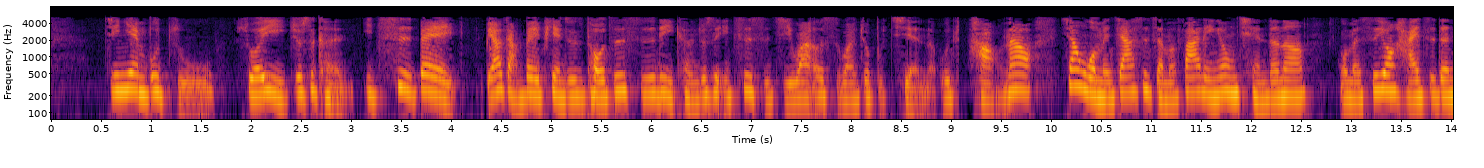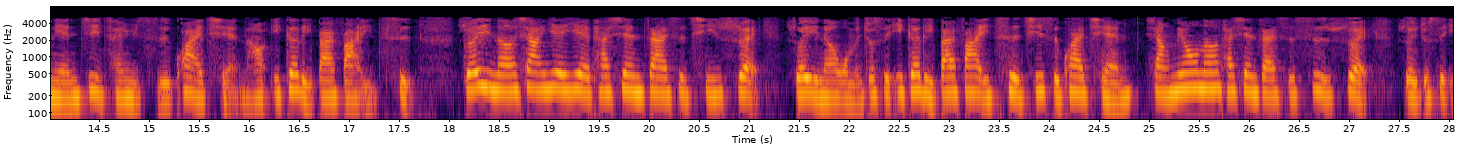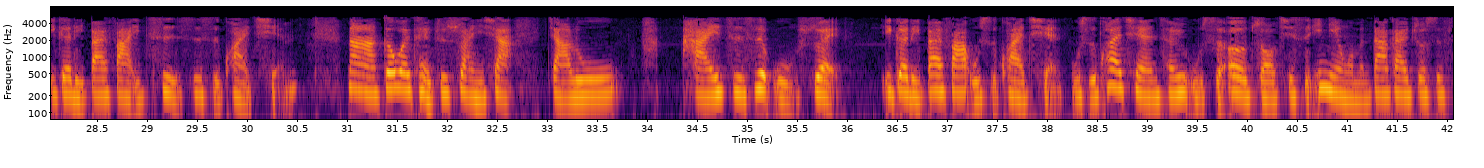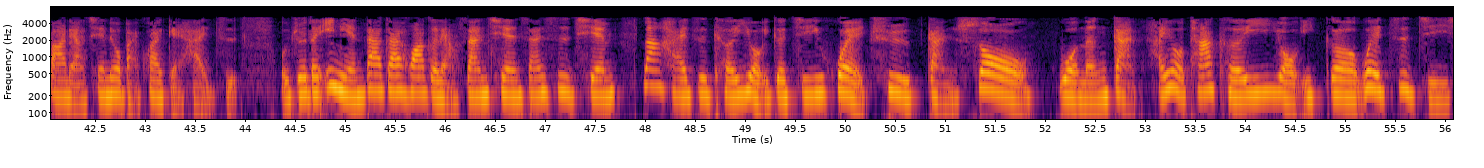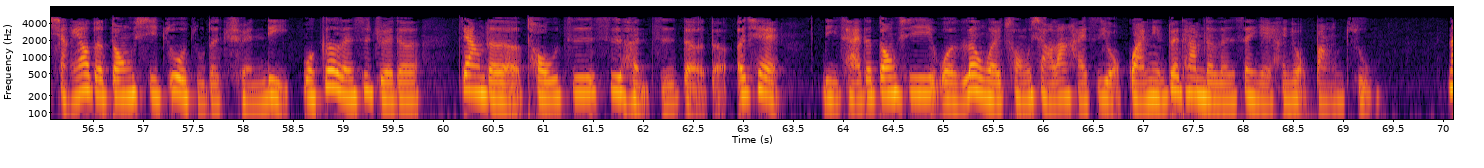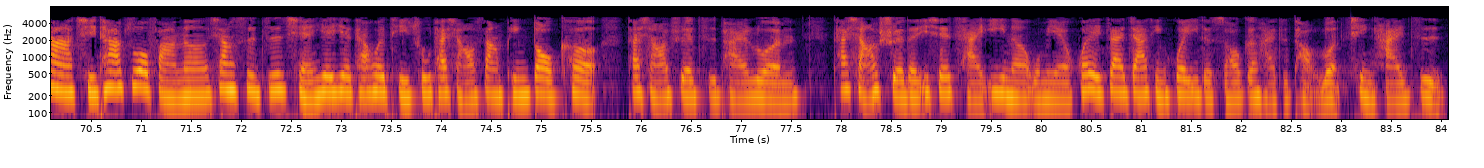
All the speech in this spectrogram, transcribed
经验不足，所以就是可能一次被不要讲被骗，就是投资失利，可能就是一次十几万、二十万就不见了。我好，那像我们家是怎么发零用钱的呢？我们是用孩子的年纪乘以十块钱，然后一个礼拜发一次。所以呢，像叶叶他现在是七岁，所以呢，我们就是一个礼拜发一次七十块钱。像妞呢，她现在是四岁，所以就是一个礼拜发一次四十块钱。那各位可以去算一下，假如孩子是五岁。一个礼拜发五十块钱，五十块钱乘以五十二周，其实一年我们大概就是发两千六百块给孩子。我觉得一年大概花个两三千、三四千，让孩子可以有一个机会去感受我能感，还有他可以有一个为自己想要的东西做主的权利。我个人是觉得这样的投资是很值得的，而且理财的东西，我认为从小让孩子有观念，对他们的人生也很有帮助。那其他做法呢？像是之前叶叶他会提出他想要上拼豆课，他想要学直排轮，他想要学的一些才艺呢，我们也会在家庭会议的时候跟孩子讨论，请孩子。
